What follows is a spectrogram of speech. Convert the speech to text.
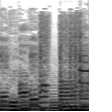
I'm on it.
